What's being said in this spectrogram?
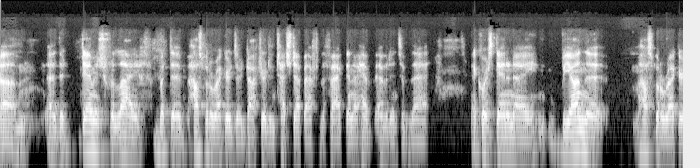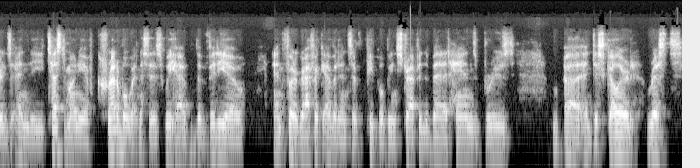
um, uh, the damage for life, but the hospital records are doctored and touched up after the fact, and I have evidence of that. And of course, Dan and I, beyond the hospital records and the testimony of credible witnesses, we have the video and photographic evidence of people being strapped to the bed, hands bruised uh, and discolored, wrists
